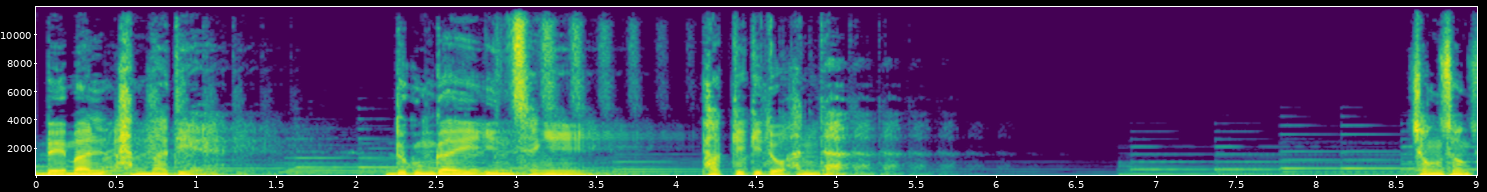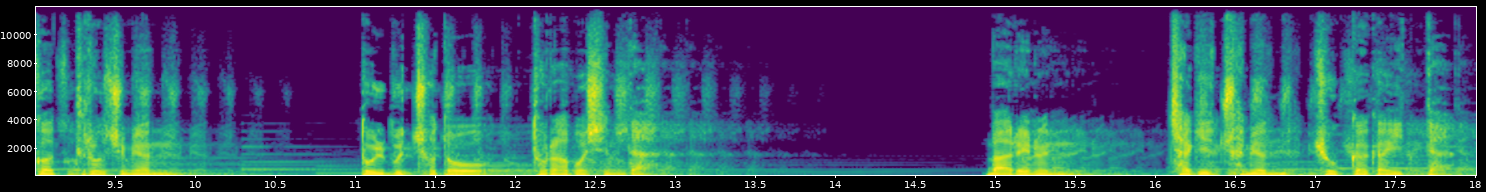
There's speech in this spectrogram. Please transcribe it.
내 말 한마디에 누군가의 인생이 바뀌기도 한다. 정성껏 들어주면 돌부처도 돌아보신다. 말에는 자기 최면 효과가 있다.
